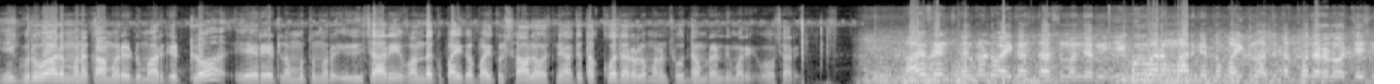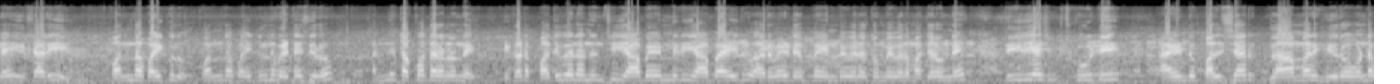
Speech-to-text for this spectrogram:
ఈ గురువారం మన కామారెడ్డి మార్కెట్లో ఏ రేట్లు అమ్ముతున్నారు ఈసారి వందకు పైగా బైకులు చాలా వచ్చినాయి. అతి తక్కువ ధరలో మనం చూద్దాం రండి మరి ఓసారి. Hi friends welcome to icon star Suman journey. ఈ గురువారం మార్కెట్లో బైకులు అతి తక్కువ ధరలో వచ్చేసినాయి. ఈసారి వంద బైకులు వంద బైకులను పెట్టేసిరు అన్ని తక్కువ ధరలు ఉన్నాయి. ఇక్కడ పదివేల నుంచి యాభై ఎనిమిది యాభై ఐదు అరవై డెబ్బై ఎనభై వేల తొంభై వేల మధ్యలో ఉన్నాయి. TVS Scooty and Pulsar Glamour Hero Honda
